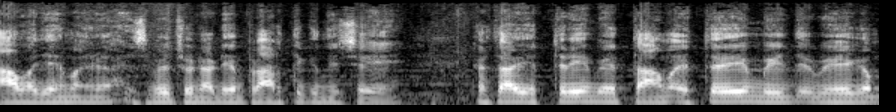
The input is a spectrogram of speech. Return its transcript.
ആ വചനം അനുസ്മരിച്ചുകൊണ്ട് അടിയം പ്രാർത്ഥിക്കുന്ന ഈശോയെ. കർത്താവ് എത്രയും താമ എത്രയും വേഗം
